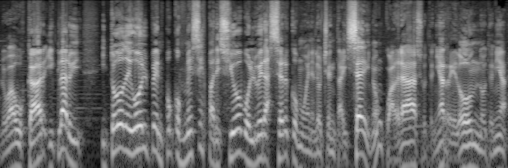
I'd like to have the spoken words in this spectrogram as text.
Lo va a buscar. Y claro, y, y todo de golpe en pocos meses pareció volver a ser como en el 86, ¿no? Un cuadrazo, tenía redondo, tenía.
